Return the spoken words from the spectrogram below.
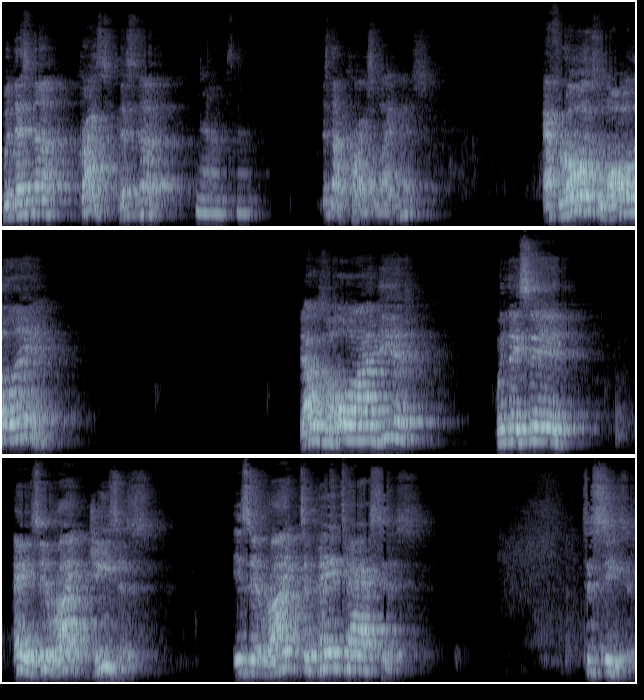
But that's not Christ. That's not No, it's not. that's not Christ likeness. After all, it's the law of the land. That was the whole idea when they said, hey, is it right, Jesus? Is it right to pay taxes to Caesar?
